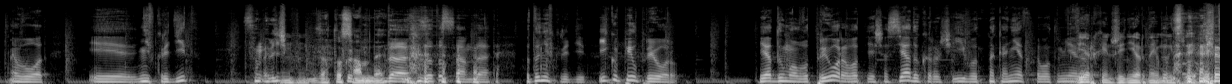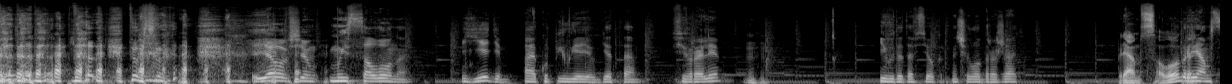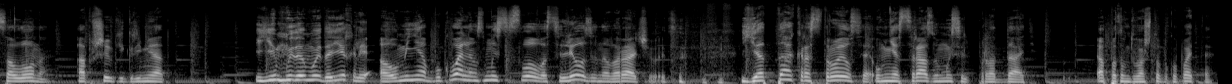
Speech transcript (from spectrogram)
Вот. И не в кредит, с наличку. Мгм. Зато сам, да? Да, зато сам, да. Зато не в кредит. И купил Приору. Я думал, вот Приора, вот я сейчас сяду, короче, и вот наконец-то вот у меня... Верх инженерной мысли. Точно. Я, в общем, мы из салона едем, а купил я ее где-то в феврале. И вот это все как начало дрожать. Прям с салона? Прям с салона. Обшивки гремят. И мы домой доехали, а у меня в буквальном смысле слова слезы наворачиваются. Я так расстроился, у меня сразу мысль продать. А потом думаю, а что покупать-то?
